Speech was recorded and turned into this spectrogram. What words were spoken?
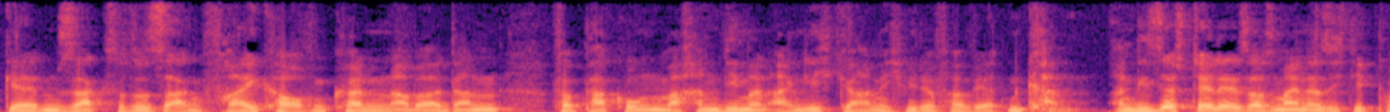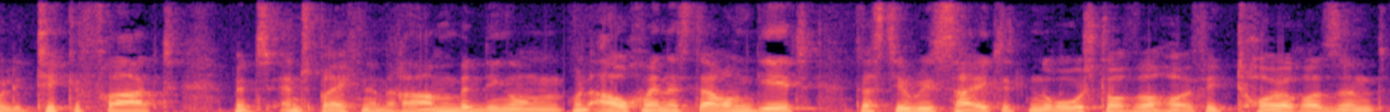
gelben Sack sozusagen freikaufen können, aber dann Verpackungen machen, die man eigentlich gar nicht wieder verwerten kann. An dieser Stelle ist aus meiner Sicht die Politik gefragt mit entsprechenden Rahmenbedingungen. Und auch wenn es darum geht, dass die recycelten Rohstoffe häufig teurer sind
